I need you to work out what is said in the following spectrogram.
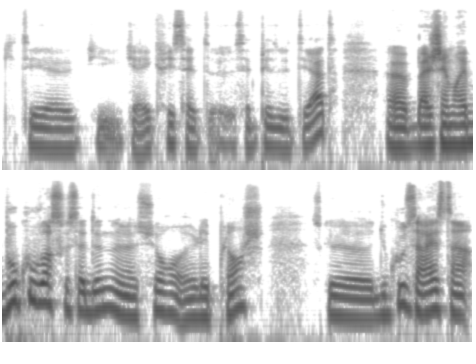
qui, euh, qui, a écrit cette, cette pièce de théâtre, euh, bah, j'aimerais beaucoup voir ce que ça donne sur les planches, parce que du coup ça reste un,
